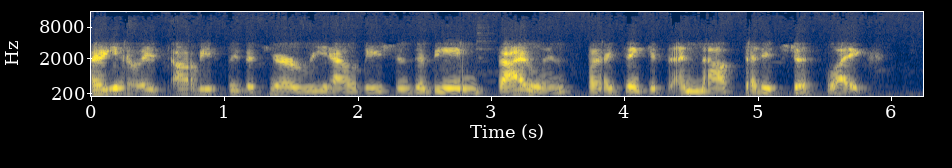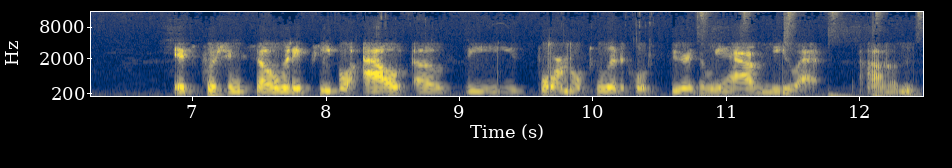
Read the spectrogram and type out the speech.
You know, it's obviously the Tara Reade allegations are being silenced, but I think it's enough that it's just like it's pushing so many people out of the formal political sphere that we have in the U.S. Um,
